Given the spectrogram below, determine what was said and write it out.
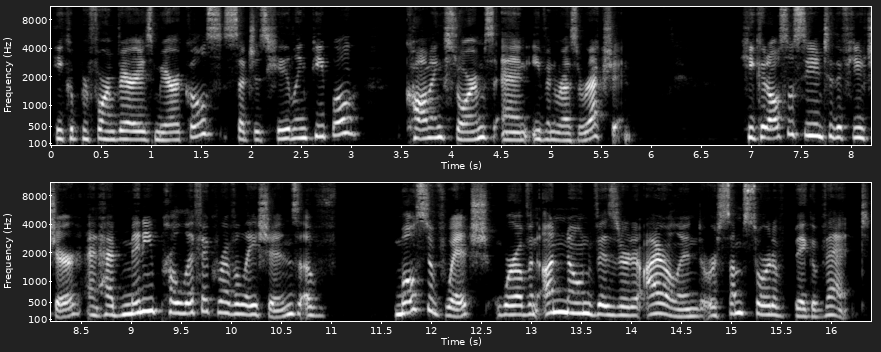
He could perform various miracles, such as healing people, calming storms, and even resurrection. He could also see into the future and had many prolific revelations of most of which were of an unknown visitor to Ireland or some sort of big event.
